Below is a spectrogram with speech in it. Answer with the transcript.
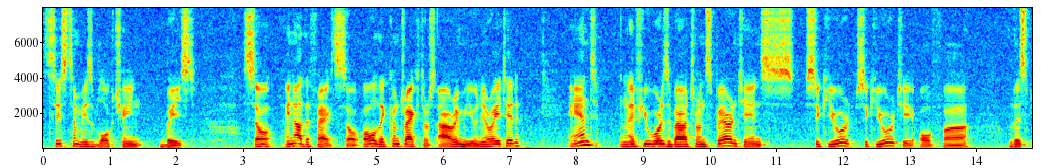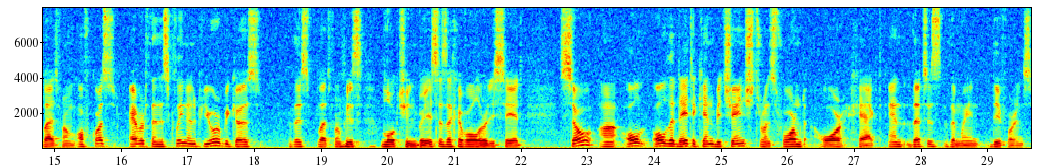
system is blockchain based. So another fact, so all the contractors are remunerated and a few words about transparency and secure security of uh, this platform. Of course, everything is clean and pure because this platform is blockchain based as I have already said. So uh, all all the data can be changed, transformed or hacked and that is the main difference.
